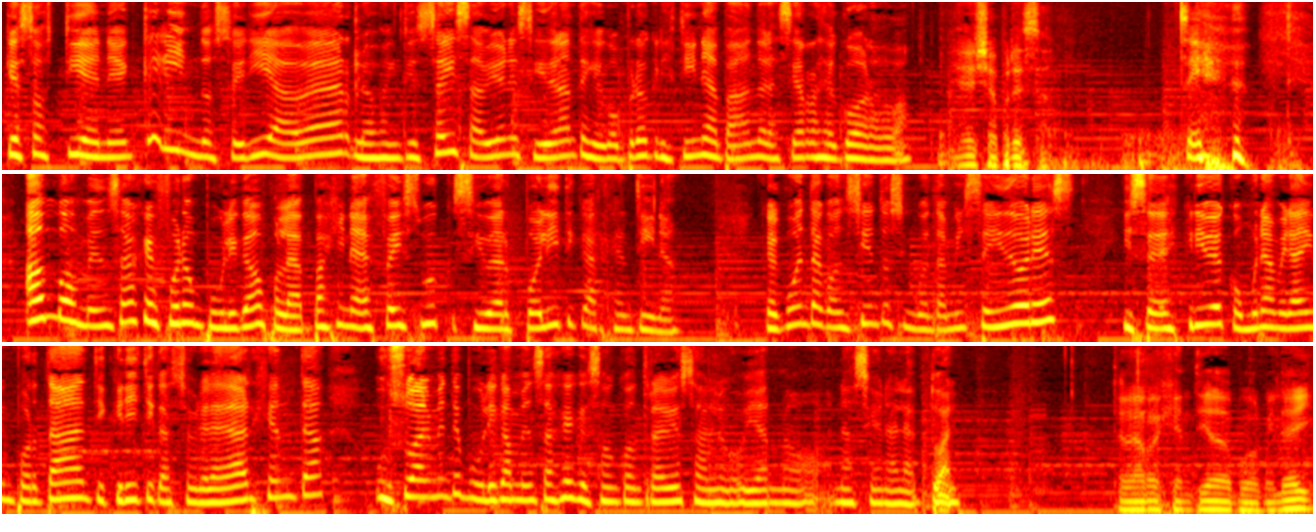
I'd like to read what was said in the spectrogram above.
que sostiene qué lindo sería ver los 26 aviones hidrantes que compró Cristina pagando las sierras de Córdoba. Y ella presa. Sí. Ambos mensajes fueron publicados por la página de Facebook Ciberpolítica Argentina, que cuenta con 150.000 seguidores y se describe como una mirada importante y crítica sobre la edad argenta. Usualmente publican mensajes que son contrarios al gobierno nacional actual. Estará regenteada por Milei.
